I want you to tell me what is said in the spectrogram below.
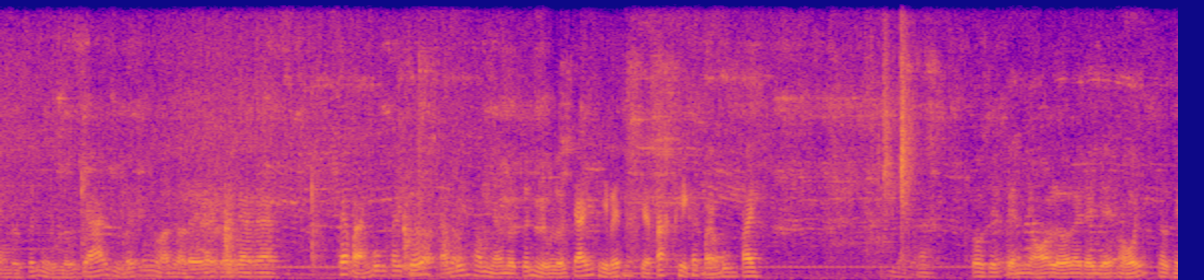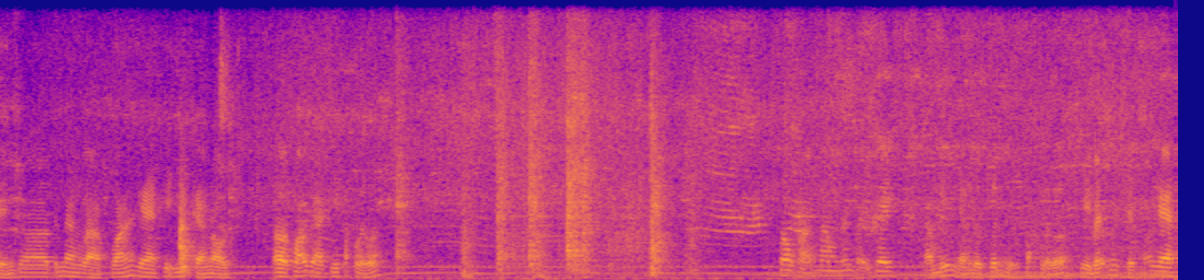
nhận được tín hiệu lửa cháy thì bếp nó mở ra. Ra ra ra các bạn buông tay trước cảm biến không nhận được tín hiệu lửa cháy thì bếp nó sẽ tắt khi các bạn buông tay. À, tôi sẽ chỉnh nhỏ lửa lại để dễ thổi thực hiện cho tính năng là khóa ga khi nước cạn nồi ờ, khóa ga khi tắt lửa. Sau khoảng 5 đến 7 giây, cảm biến nhận được tín hiệu tắt lửa thì bếp nó sẽ khóa ga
